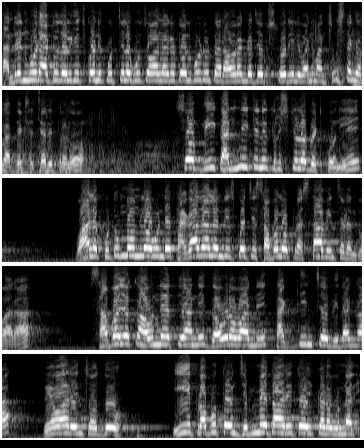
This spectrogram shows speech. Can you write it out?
తండ్రిని కూడా అడ్డు తొలగించుకొని కుర్చీలో కూర్చోవాలనేటోళ్ళు కూడా ఉంటారు. ఔరంగజేబ్ స్టోరీలు ఇవన్నీ మనం చూసినాం కదా అధ్యక్ష చరిత్రలో. సో వీటన్నిటిని దృష్టిలో పెట్టుకొని వాళ్ళ కుటుంబంలో ఉండే తగాదాలను తీసుకొచ్చి సభలో ప్రస్తావించడం ద్వారా సభ యొక్క ఔన్నత్యాన్ని గౌరవాన్ని తగ్గించే విధంగా వ్యవహరించొద్దు. ఈ ప్రభుత్వం జిమ్మెదారితో ఇక్కడ ఉన్నది.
